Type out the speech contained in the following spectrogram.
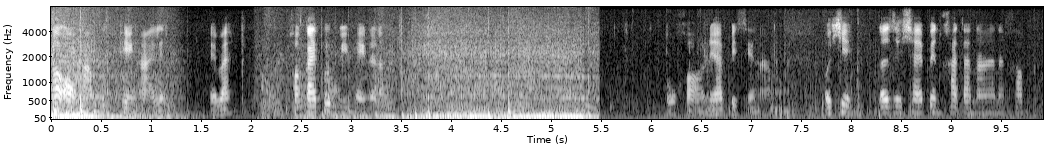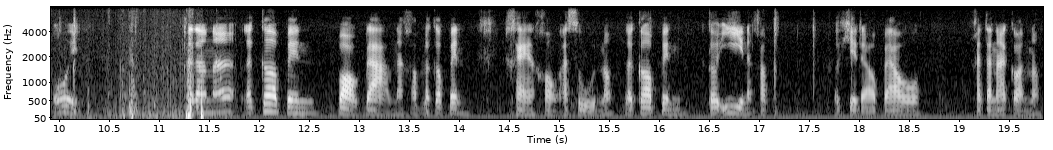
ถ้าออกห่างปุ๊บเพลงหายเลย เห็นไหมพอใกล้ปุ๊บมีเพลงด้วนะ ผมขอเนี่ยปิดเสียงนะโอเค เราจะใช้เป็นคาตานะนะครับ โอ้ย คาตานะ แล้วก็เป็นปอกดาบนะครับ แล้วก็เป็นแขนของอสูรเนาะ แล้วก็เป็นเก้าอี้นะครับ โอเค เดี๋ยวไปเอาคาตานะก่อนเนาะ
